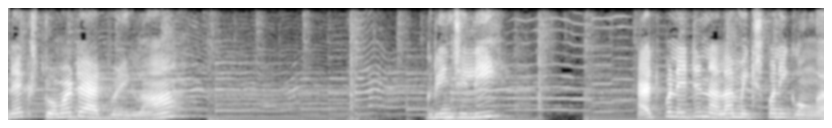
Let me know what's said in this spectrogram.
நெக்ஸ்ட் டொமேட்டோ ஆட் பண்ணிக்கலாம். க்ரீன் சில்லி ஆட் பண்ணிவிட்டு நல்லா மிக்ஸ் பண்ணிக்கோங்க.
